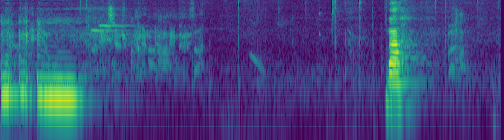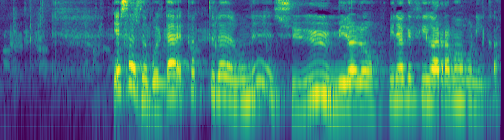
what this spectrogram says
Mm, mm, mm. Va, ¿Ya estás de vuelta? ¿He capturado algún Sí, míralo. Mira qué cigarra más bonita.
